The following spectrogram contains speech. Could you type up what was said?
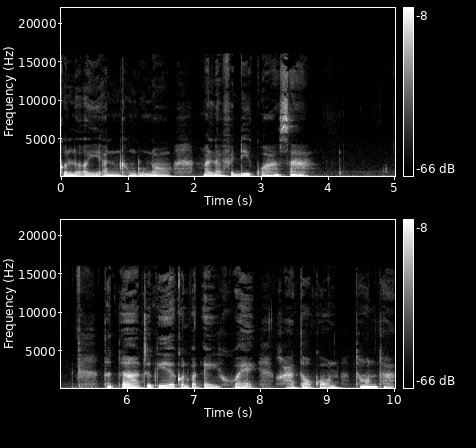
Còn lỡ ấy ăn không đủ no mà lại phải đi quá xa. Thật ra trước kia con vật ấy khỏe, khá to con, thon thả,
